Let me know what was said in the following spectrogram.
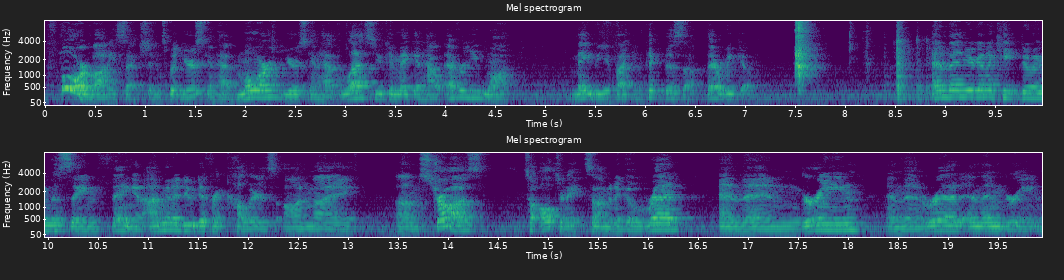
four body sections, but yours can have more, yours can have less. You can make it however you want. Maybe if I can pick this up. There we go. And then you're going to keep doing the same thing. And I'm going to do different colors on my um, straws to alternate. So I'm going to go red, and then green, and then red, and then green.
